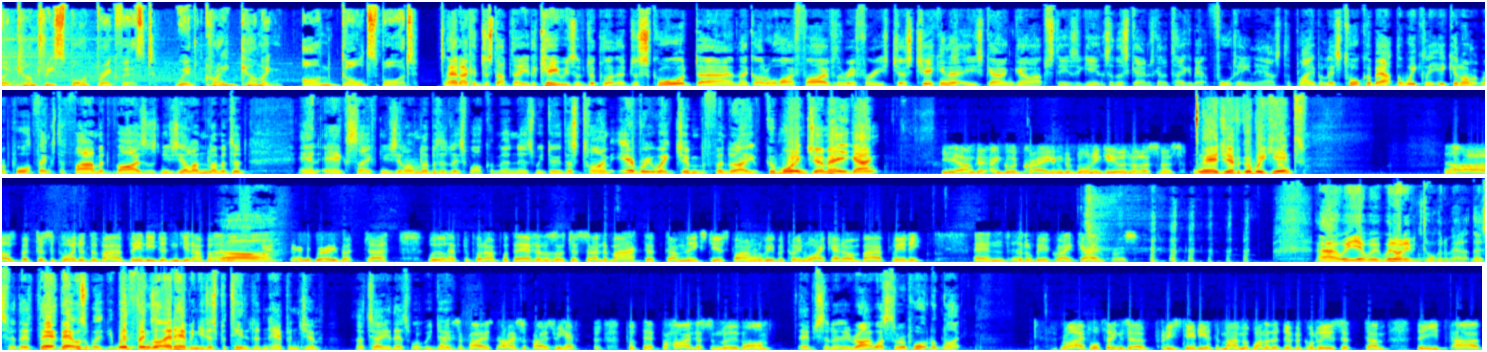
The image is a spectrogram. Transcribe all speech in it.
The Country Sport Breakfast with Craig Cumming on Gold Sport. And I can just update you, the Kiwis have looked like they've just scored, uh, and they got all high five. The referee's just checking it. He's going to go upstairs again. So this game's going to take about 14 hours to play. But let's talk about the weekly economic report, thanks to Farm Advisors New Zealand Limited and AgSafe New Zealand Limited. Let's welcome in, as we do this time every week, Jim Findlay. Good morning, Jim. How you going? Yeah, I'm going good, Craig, and good morning to you and the listeners. Yeah, did you have a good weekend? Oh, I was a bit disappointed that Bay of Plenty didn't get up over Oh. Canterbury, but uh, we'll have to put up with that. And as I was just saying to Mark, that um, next year's final will be between Waikato and Bay of Plenty, and it'll be a great game for us. Uh, we, yeah, we, we're not even talking about it. That's that, that. That was when things like that happen. You just pretend it didn't happen, Jim. I tell you, that's what we do. I suppose, I suppose we have to put that behind us and move on. Absolutely right. What's the report look like? Right. Well, things are pretty steady at the moment. One of the difficulties that um, the uh,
